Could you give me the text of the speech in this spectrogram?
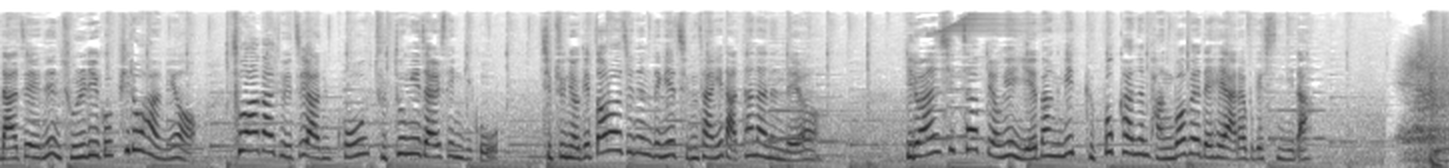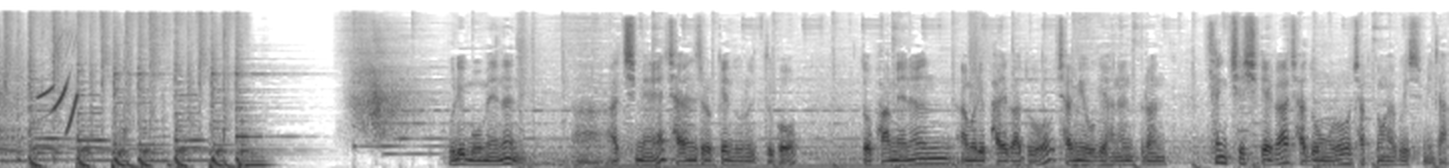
낮에는 졸리고 피로하며 소화가 되지 않고 두통이 잘 생기고 집중력이 떨어지는 등의 증상이 나타나는데요. 이러한 시차병의 예방 및 극복하는 방법에 대해 알아보겠습니다. 우리 몸에는 아, 아침에 자연스럽게 눈을 뜨고 또 밤에는 아무리 밝아도 잠이 오게 하는 그런 생체 시계가 자동으로 작동하고 있습니다.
